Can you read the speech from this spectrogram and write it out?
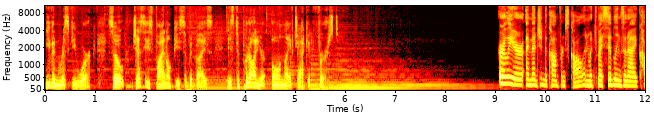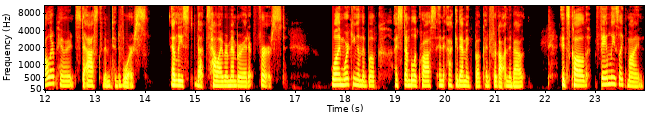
even risky work. So, Jessi's final piece of advice is to put on your own life jacket first. Earlier, I mentioned a conference call in which my siblings and I call our parents to ask them to divorce. At least, that's how I remember it at first. While I'm working on the book, I stumble across an academic book I'd forgotten about. It's called Families Like Mine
